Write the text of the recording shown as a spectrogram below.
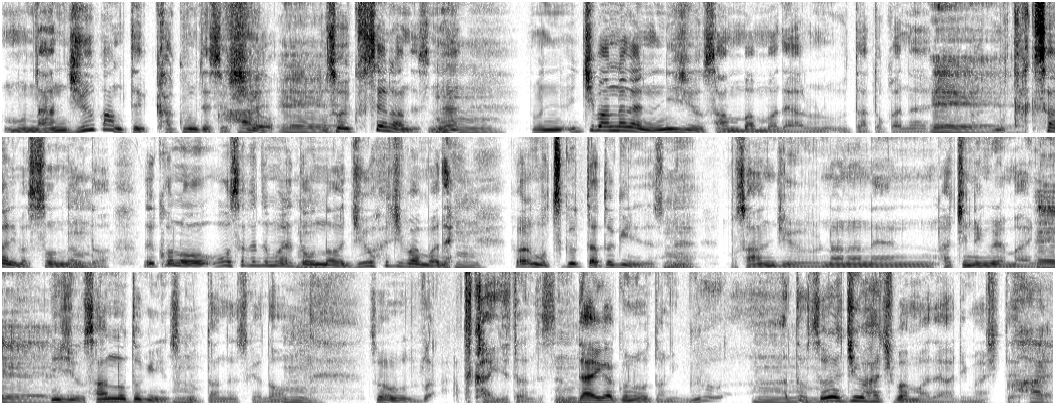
もう何十番って書くんですよはい。ええ。もうそういう癖なんですえね、一番長いの23番まである歌とかね、えもうたくさんありますそんな歌。は、でこの大阪で生まれた女は18番まで、これも作った時にですね、もう37年8年ぐらい前に、ええ。23の時に作ったんですけど、そのザーって書いてたんですね、大学ノートにぐわーっとそれは18番までありまして、はい。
